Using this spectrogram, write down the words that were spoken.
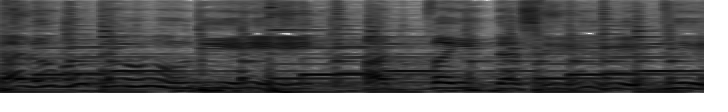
కలుగుతుంది అద్వైత సిద్ధి.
